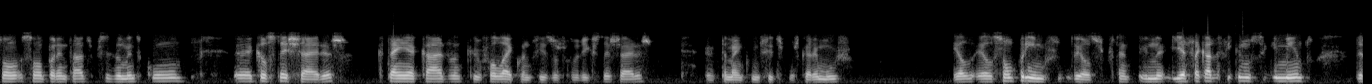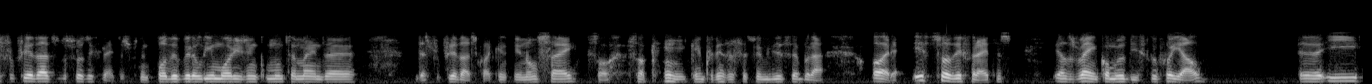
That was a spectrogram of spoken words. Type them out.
são, são aparentados precisamente com aqueles Teixeiras, que têm a casa que eu falei quando fiz os Rodrigues Teixeiras, também conhecidos pelos caramuchos, eles são primos deles, portanto, e essa casa fica no seguimento das propriedades dos seus diferentes. Portanto, pode haver ali uma origem comum também da, das propriedades. Claro que eu não sei, só, só quem, quem pertence a essas famílias saberá. Ora, estes Sousa e Freitas, eles vêm, como eu disse, do Faial, uh, e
